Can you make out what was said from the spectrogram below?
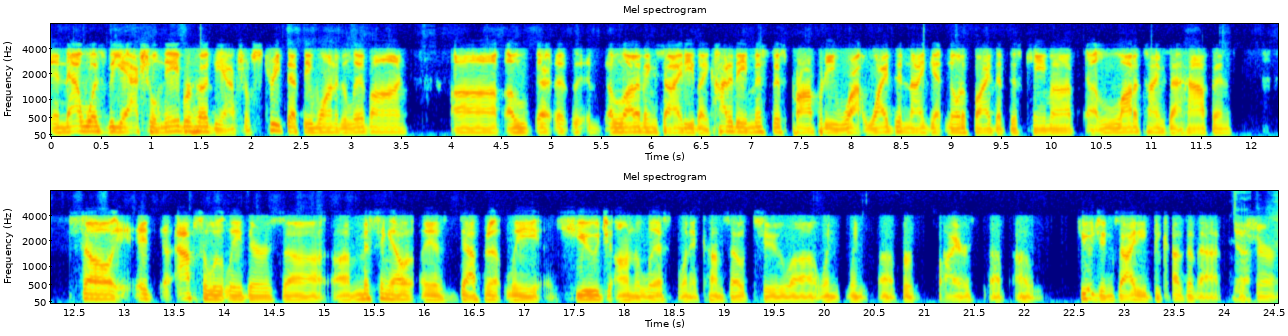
and that was the actual neighborhood, the actual street that they wanted to live on uh, a, a, a, lot of anxiety, like how did they miss this property? Why, why didn't I get notified that this came up? A lot of times that happens. So it absolutely there's uh, uh, missing out is definitely huge on the list when it comes out to uh, when when uh, for buyers. Uh, uh, huge anxiety because of that yeah. for sure.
